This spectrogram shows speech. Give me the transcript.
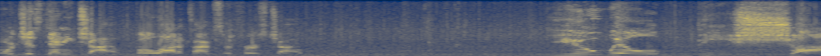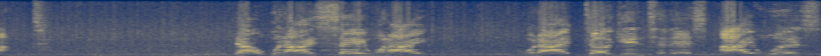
Or just any child, but a lot of times their first child. You will be shocked. Now, when I say when I when I dug into this, I was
